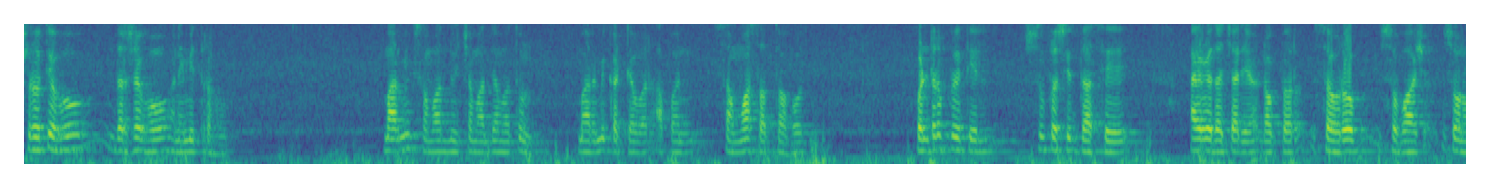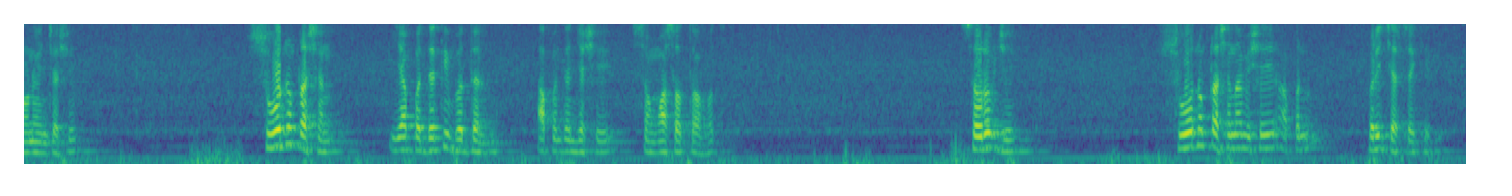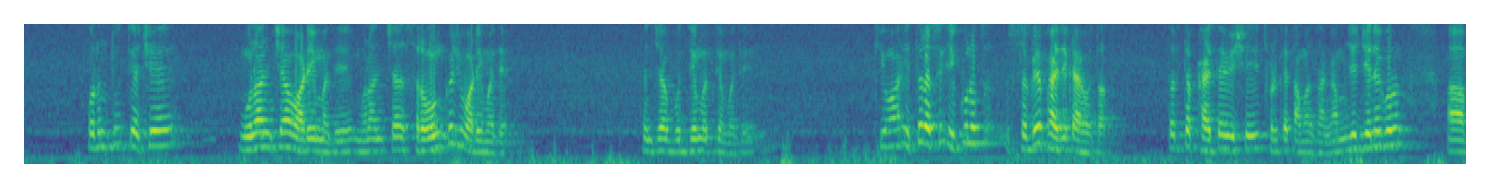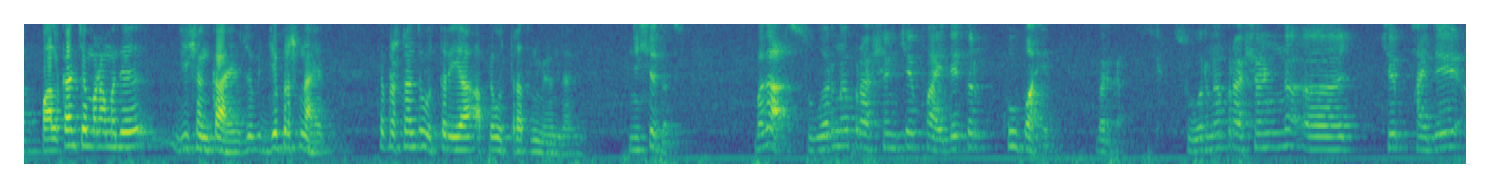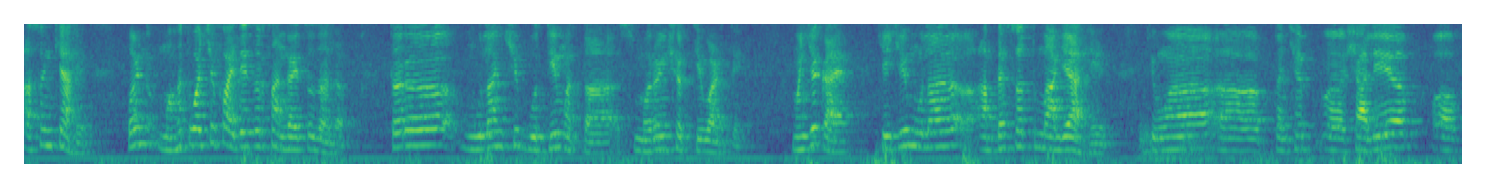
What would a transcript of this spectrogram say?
श्रोते हो दर्शक हो आणि मित्र हो. मार्मिक संवाद न्यूजच्या माध्यमातून मार्मिक कट्ट्यावर आपण संवाद साधतो आहोत. पंढरपूर येथील सुप्रसिद्ध असे आयुर्वेदाचार्य डॉक्टर सौरभ सुभाष सोनवणे यांच्याशी सुवर्णप्राशन या पद्धतीबद्दल आपण त्यांच्याशी संवाद साधतो आहोत. सौरभजी सुवर्णप्राशनाविषयी आपण बरीच चर्चा केली. परंतु त्याचे मुलांच्या वाढीमध्ये मुलांच्या सर्वंकष वाढीमध्ये त्यांच्या बुद्धिमत्तेमध्ये किंवा इतर असे एकूणच सगळे फायदे काय होतात? तर त्या फायद्याविषयी थोडक्यात आम्हाला सांगा. म्हणजे जेणेकरून पालकांच्या मनामध्ये जी शंका आहे जो जे प्रश्न आहेत त्या प्रश्नांचं उत्तर या आपल्या उत्तरातून मिळून जाईल. निश्चितच. बघा सुवर्णप्राशनचे फायदे तर खूप आहेत बरं का? सुवर्णप्राशन चे फायदे असंख्य आहेत. पण महत्त्वाचे फायदे जर सांगायचं झालं तर मुलांची बुद्धिमत्ता स्मरणशक्ती वाढते. म्हणजे काय? की जी मुलं अभ्यासात मागे आहेत किंवा त्यांचे शालेय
